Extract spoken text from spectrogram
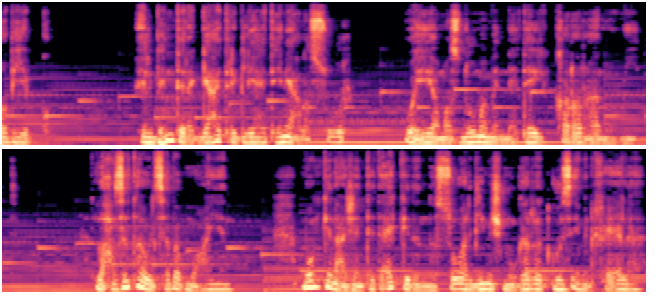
وبيبكوا. البنت رجعت رجليها تاني على السور وهي مصدومة من نتائج قرارها المميت. لحظتها ولسبب معين ممكن عشان تتأكد إن الصور دي مش مجرد جزء من خيالها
